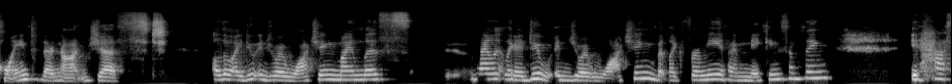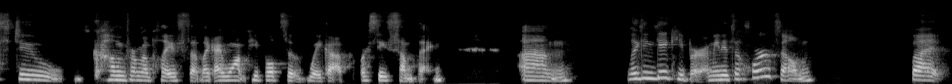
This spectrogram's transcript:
point they're not just although i do enjoy watching mindless violent like i do enjoy watching but like for me if i'm making something it has to come from a place that like i want people to wake up or see something. Um like in gatekeeper i mean it's a horror film but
